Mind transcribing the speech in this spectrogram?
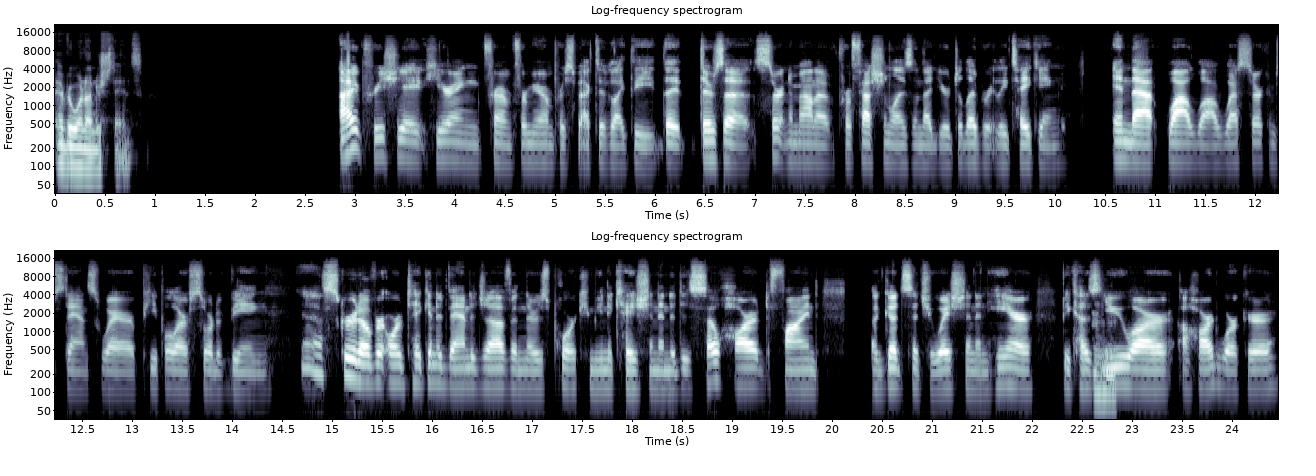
everyone understands. I appreciate hearing from from your own perspective, like the the there's a certain amount of professionalism that you're deliberately taking in that wild wild west circumstance where people are sort of being yeah, screwed over or taken advantage of, and there's poor communication, and it is so hard to find a good situation in here because mm-hmm. you are a hard worker.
